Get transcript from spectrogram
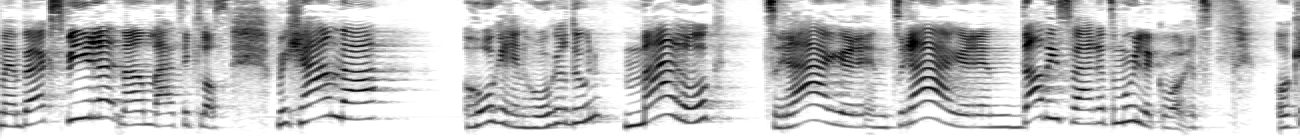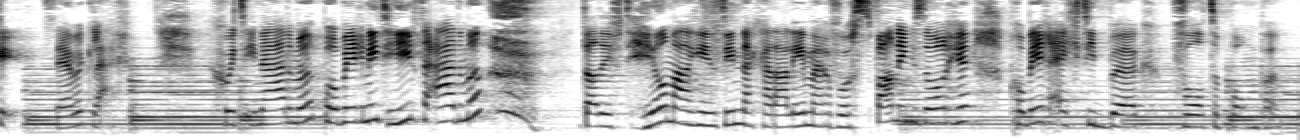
mijn buikspieren, dan laat ik los. We gaan dat hoger en hoger doen, maar ook trager en trager. En dat is waar het moeilijk wordt. Oké, zijn we klaar? Goed inademen. Probeer niet hier te ademen. Dat heeft helemaal geen zin. Dat gaat alleen maar voor spanning zorgen. Probeer echt die buik vol te pompen.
